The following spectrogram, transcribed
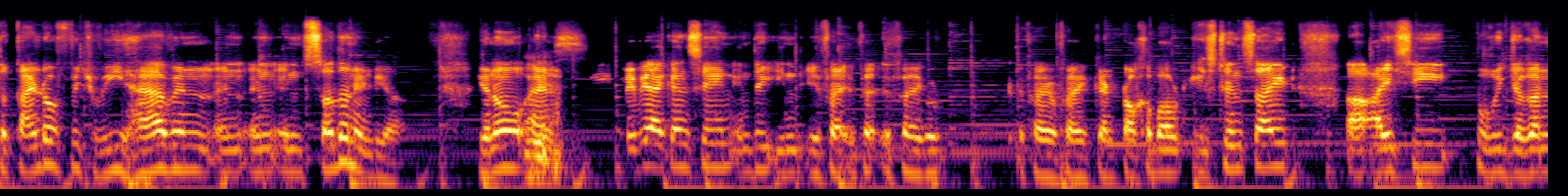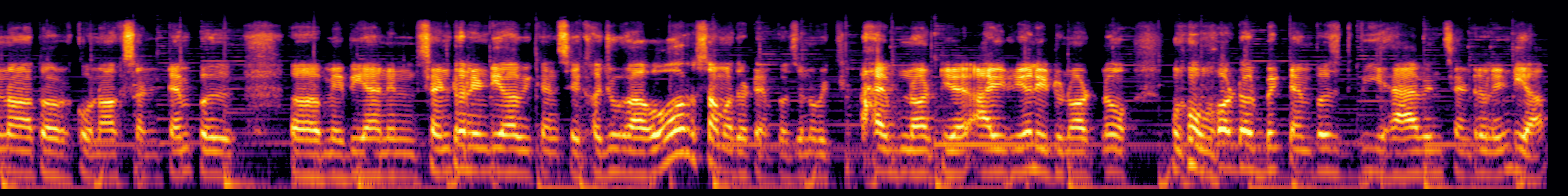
the kind of which we have in in, in, in southern India. You know, and maybe I can say in, in the in if I if I, if I could if I, if I can talk about eastern side, uh, I see Puri Jagannath or Konark Sun Temple, uh, maybe, and in central India we can say Khajuraho or some other temples, you know, which I have not yet. I really do not know what all big temples we have in central India,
